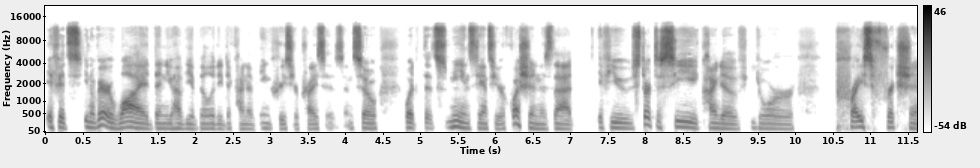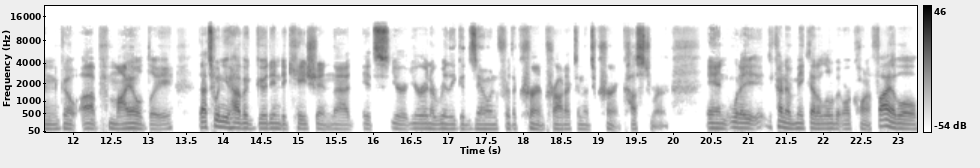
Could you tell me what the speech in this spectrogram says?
if it's you know very wide, then you have the ability to kind of increase your prices. And so what this means to answer your question is that if you start to see kind of your price friction go up mildly that's when you have a good indication that it's you're you're in a really good zone for the current product and its current customer. And what I kind of make that a little bit more quantifiable,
